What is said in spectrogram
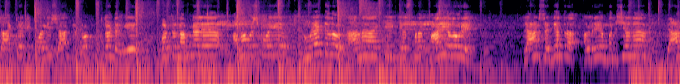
ಸಾಂಕೇತಿಕವಾಗಿ ಶಾಂತಿಯುತವಾಗಿ ಕುತ್ಕೊಂಡೇವಿ. ಬಟ್ ನಮ್ಮ ಮೇಲೆ ಅನಾವಶ್ಯಕವಾಗಿ ನೂರೆಂಟು ಇದಾವೆ ಕಾರಣ ಹಾಕಿ ಕೇಸ್ ಮಾಡಕ್ಕೆ ಭಾರಿ ಅದಾವ್ರಿ. ಪ್ಲಾನ್ ಷಡ್ಯಂತ್ರ ಅಲ್ರಿ, ಮನುಷ್ಯನ ಬ್ಯಾಡ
